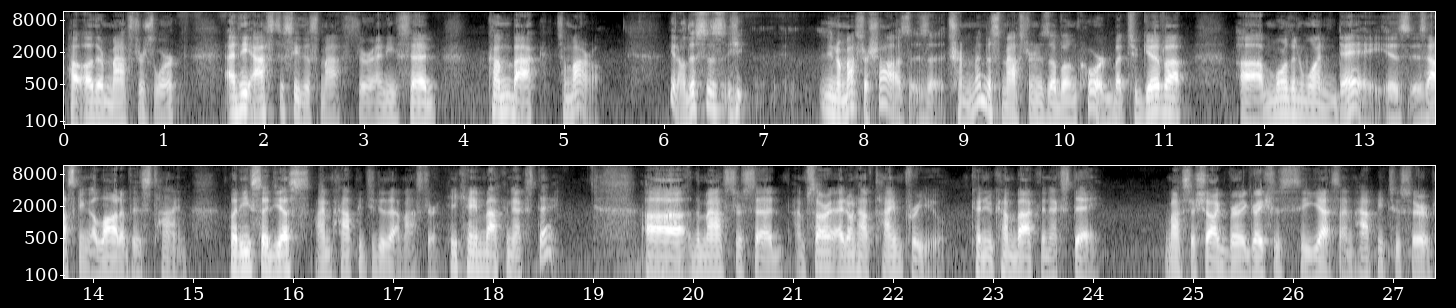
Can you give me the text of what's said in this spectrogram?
how other masters worked. And he asked to see this master and he said, come back tomorrow. You know, this is, he, you know, Master Sha is, is, a tremendous master in his own accord. But to give up uh, more than one day is, is asking a lot of his time. But he said, yes, I'm happy to do that, Master. He came back the next day. Uh, the Master said, I'm sorry, I don't have time for you. Can you come back the next day? Master Shag very graciously, yes, I'm happy to serve.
